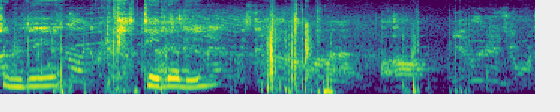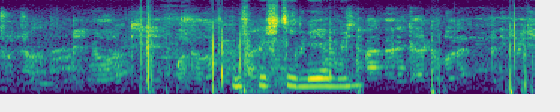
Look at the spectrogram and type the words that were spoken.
Şimdi TL alayım. Bakalım. 65 TL alayım. Ben dedim ki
